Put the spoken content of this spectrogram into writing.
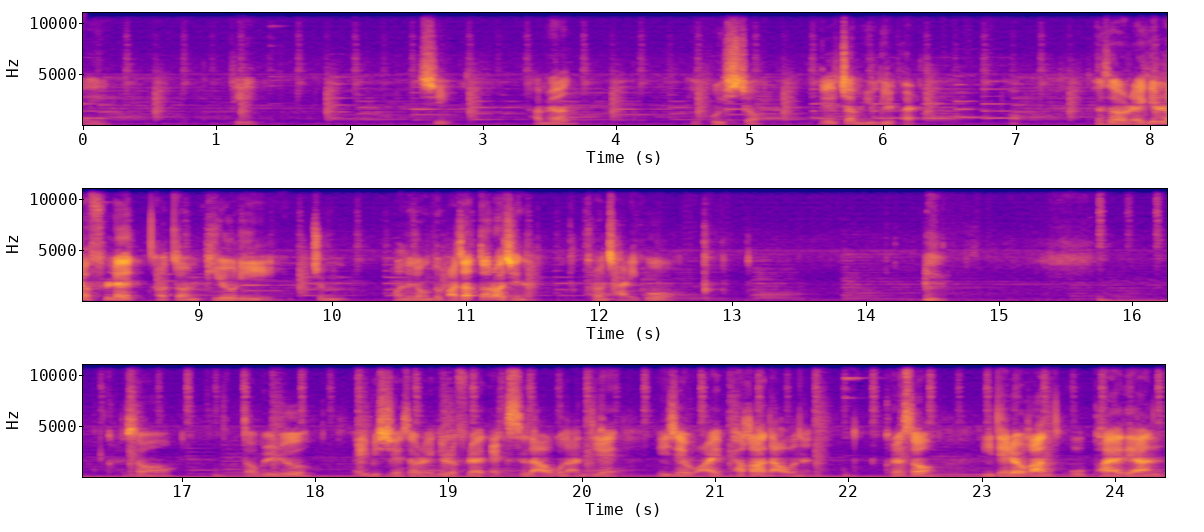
A, B, C 하면 보이시죠? 1.618 어, 그래서 레귤러 플랫 어떤 비율이 좀 어느 정도 맞아 떨어지는 그런 자리고 그래서 W, ABC에서 레귤러 플랫 X 나오고 난 뒤에 이제 Y파가 나오는 그래서 이 내려간 5파에 대한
